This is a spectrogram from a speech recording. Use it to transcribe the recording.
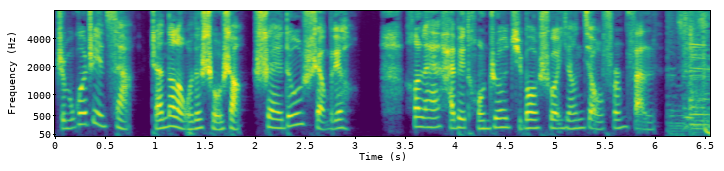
只不过这次啊，粘到了我的手上，甩都甩不掉。后来还被同桌举报说羊角风烦了。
